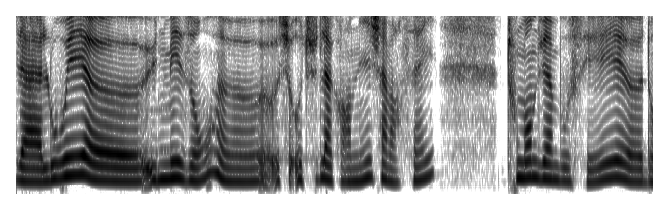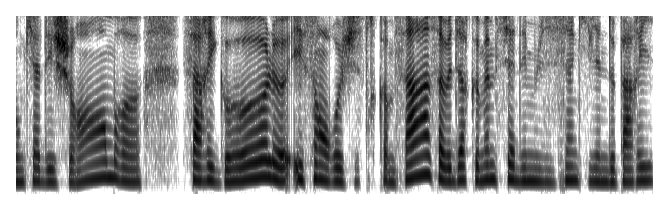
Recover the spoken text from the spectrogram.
Il a loué euh, une maison euh, au-dessus de la corniche à Marseille. Tout le monde vient bosser, euh, donc il y a des chambres, ça rigole et ça enregistre comme ça. Ça veut dire que même s'il y a des musiciens qui viennent de Paris,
